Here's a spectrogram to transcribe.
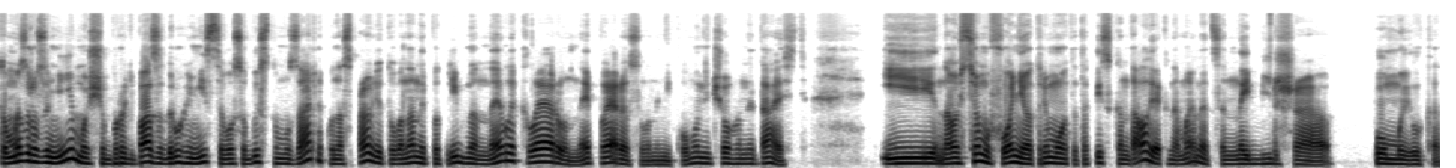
то ми зрозуміємо, що боротьба за друге місце в особистому заліку насправді то вона не потрібна не Леклеру, не Пересу, вона нікому нічого не дасть. І на ось цьому фоні отримувати такий скандал, як на мене, це найбільша помилка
